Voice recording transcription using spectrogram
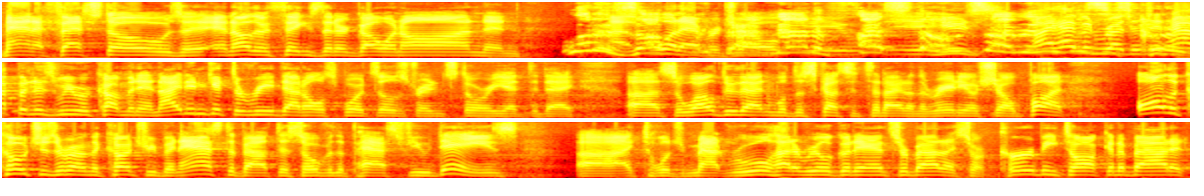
manifestos and other things that are going on, and what is uh, up whatever, with Joe. that manifestos? I, mean, I haven't read it. it. Happened as we were coming in. I didn't get to read that whole Sports Illustrated story yet today, uh, so I'll do that and we'll discuss it tonight on the radio show. But all the coaches around the country have been asked about this over the past few days. Uh, I told you Matt Rhule had a real good answer about it. I saw Kirby talking about it.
